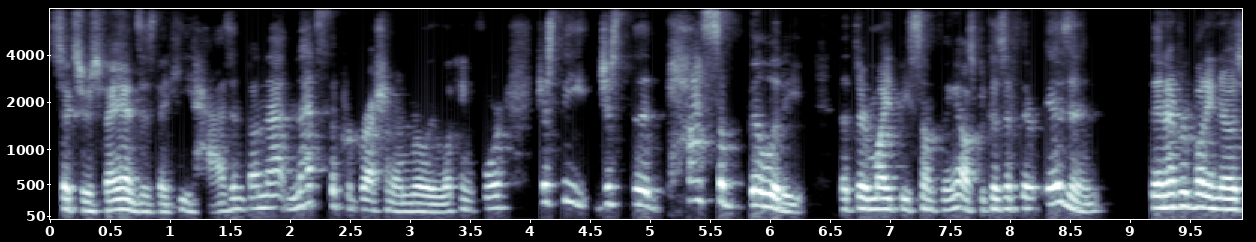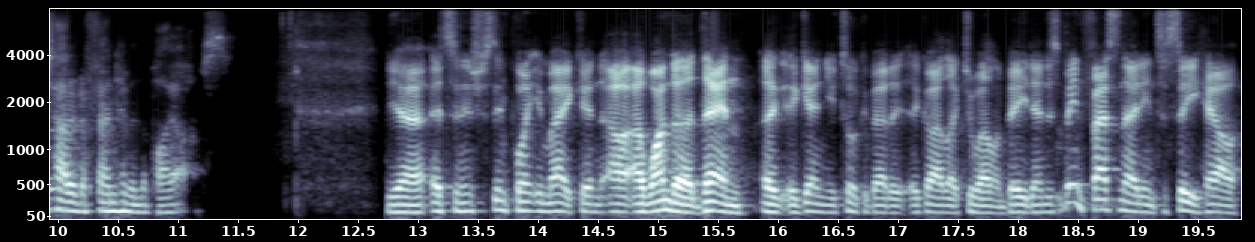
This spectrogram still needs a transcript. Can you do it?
Sixers fans is that he hasn't done that, and that's the progression I'm really looking for. Just the just the possibility that there might be something else, because if there isn't, then everybody knows how to defend him in the playoffs. Yeah, it's an interesting point you make, and uh, I wonder then again. You talk about a, a, guy like Joel Embiid, and it's been fascinating to see how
